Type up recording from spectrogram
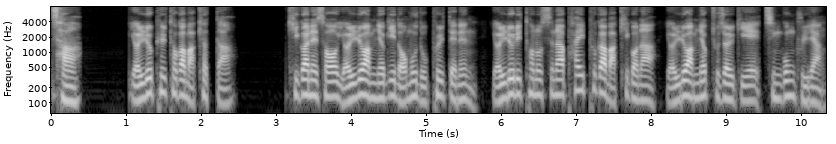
4. 연료 필터가 막혔다. 기관에서 연료 압력이 너무 높을 때는 연료 리턴 호스나 파이프가 막히거나 연료 압력 조절기의 진공 불량,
